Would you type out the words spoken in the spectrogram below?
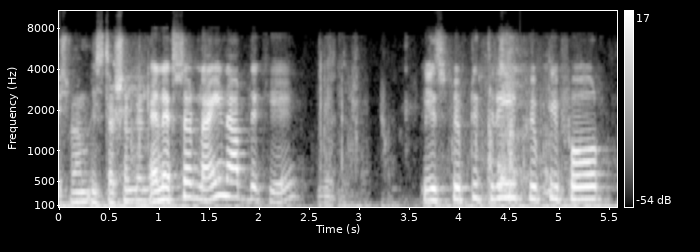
इसमें हम इंस्ट्रक्शन ले एनेक्सर नाइन आप देखिए। Is 53 54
